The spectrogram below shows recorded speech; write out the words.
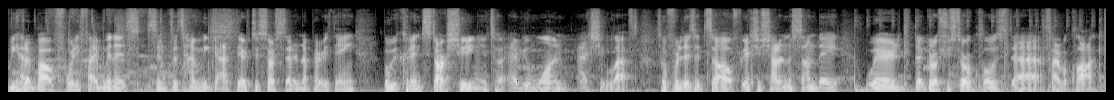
we had about 45 minutes since the time we got there to start setting up everything but we couldn't start shooting until everyone actually left. So for this itself, we actually shot on a Sunday where the grocery store closed at five o'clock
